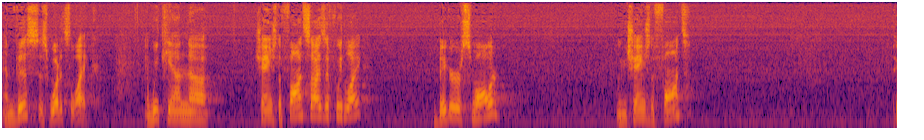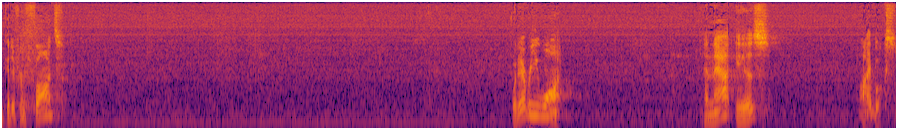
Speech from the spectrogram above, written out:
And this is what it's like. And we can uh, change the font size if we'd like, bigger or smaller. We can change the font. Pick a different font. Whatever you want. And that is iBooks.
